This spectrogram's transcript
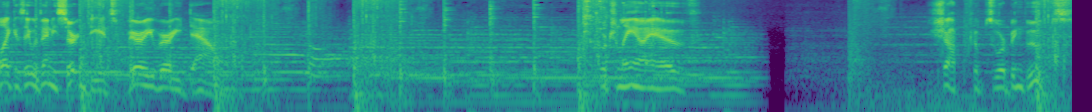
All I can say with any certainty, it's very, very down. Fortunately, I have shock absorbing boots.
